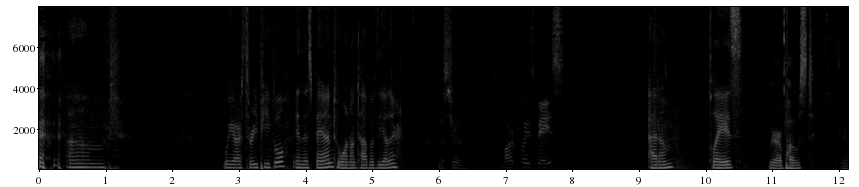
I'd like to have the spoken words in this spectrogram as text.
Um, we are three people in this band, one on top of the other. Mr. Mark plays bass. Adam plays. We're a post. Forgot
